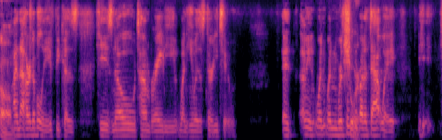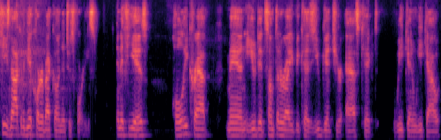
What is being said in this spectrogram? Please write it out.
Um, find that hard to believe because he's no Tom Brady when he was 32. It, I mean, when, when we're thinking Sure. about it that way, he, he's not going to be a quarterback going into his 40s. And if he is, holy crap, man, you did something right because you get your ass kicked week in, week out.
